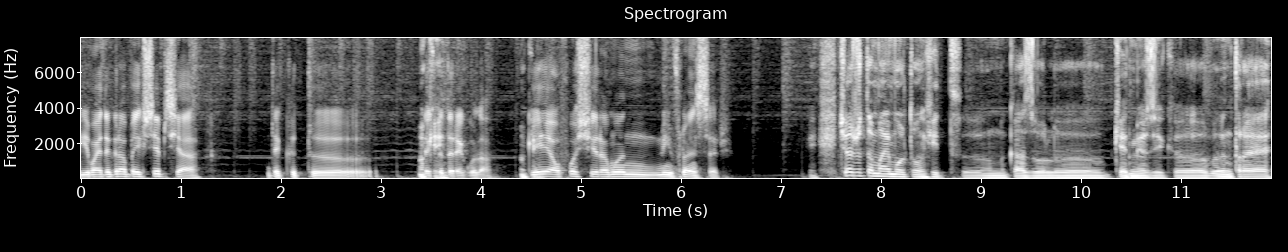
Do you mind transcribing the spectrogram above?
e mai degrabă excepția decât, uh, decât regula. Ok. Ei au fost și rămân influenceri. Ok. Ce ajută mai mult un hit uh, în cazul uh, Cat Music? Uh, între,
